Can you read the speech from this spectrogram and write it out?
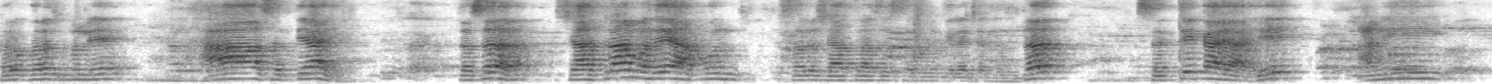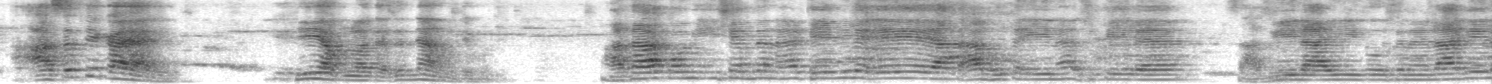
खरोखरच म्हणले हा सत्य आहे. तसं शास्त्रामध्ये आपण सर्व शास्त्राचं श्रवण केल्याच्यानंतर सत्य काय आहे आणि असत्य काय आहे ही आपल्याला त्याचं ज्ञान होते म्हणजे आता कोणी शब्द न ठेविले आता भूत न सुटेल. साजवीलाही दोष न लागेल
